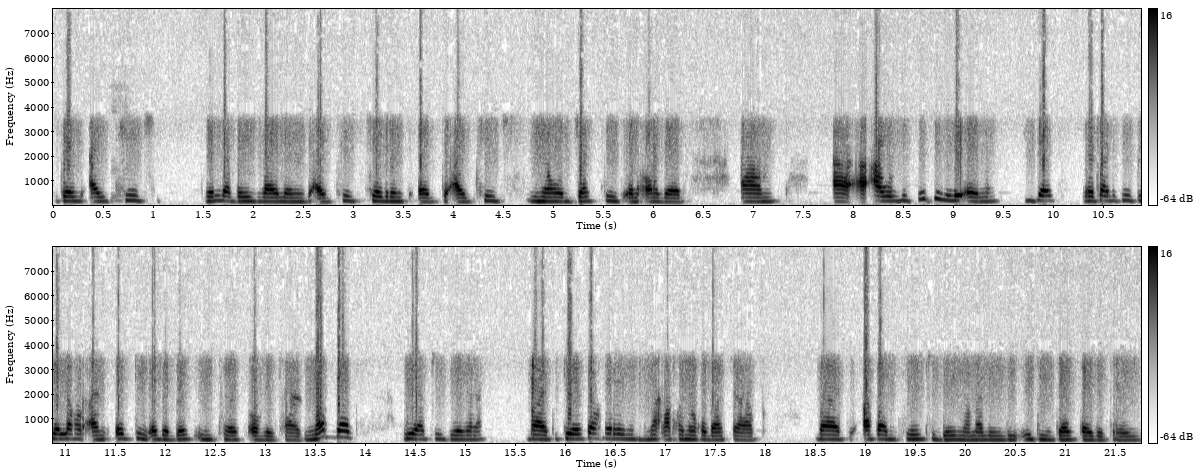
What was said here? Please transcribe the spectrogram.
Because I teach gender based violence. I teach children's act I teach you know justice and all that. Um I, I will be sitting there just i'm acting at the best interest of the child. Not that we are together but but up until today lindy it is just by the grace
